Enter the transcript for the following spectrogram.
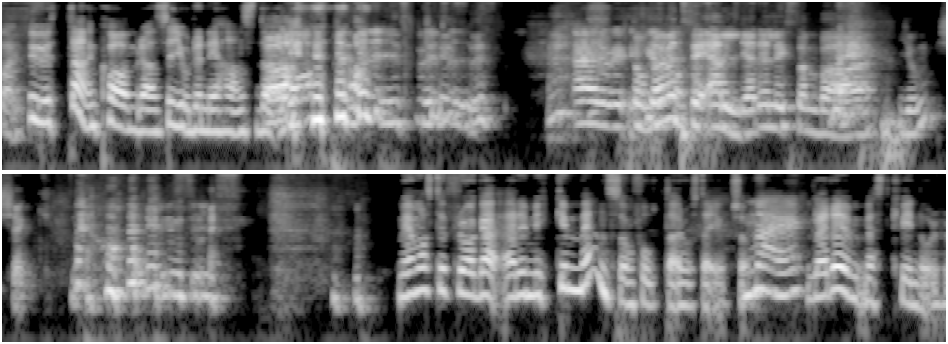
så här, Utan kameran så gjorde ni hans dag. Ja, precis, precis. Är det helt De behöver inte se älgar, det är liksom bara jo, check. Precis. Men jag måste fråga, är det mycket män som fotar hos dig också? Nej, Eller är det mest kvinnor?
